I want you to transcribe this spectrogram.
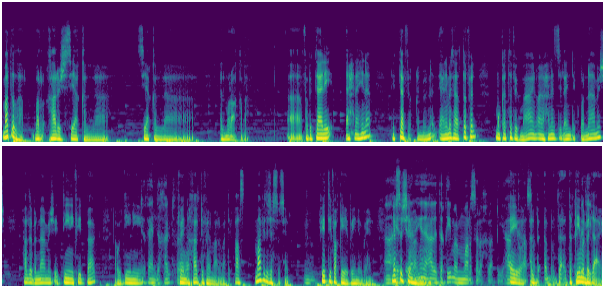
ما تظهر خارج سياق سياق المراقبة. آه فبالتالي إحنا هنا نتفق إنه يعني مثلا الطفل ممكن اتفق معاه إنه أنا حنزل عندك برنامج هذا البرنامج اديني فيدباك أو اديني فين دخلت؟ فين دخلت وفين معلوماتي؟ خلاص ما في تجسس هنا. في اتفاقية بيني وبينه آه نفس الشيء يعني هنا هذا تقييم الممارسة الأخلاقية هذا أيوه الب... تقييم البدائل.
